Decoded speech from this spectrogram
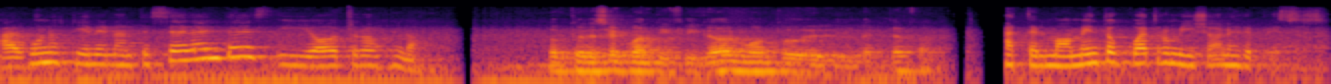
algunos tienen antecedentes y otros no. Doctor, ¿se ha cuantificado el monto de la estafa? Hasta el momento 4 millones de pesos.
